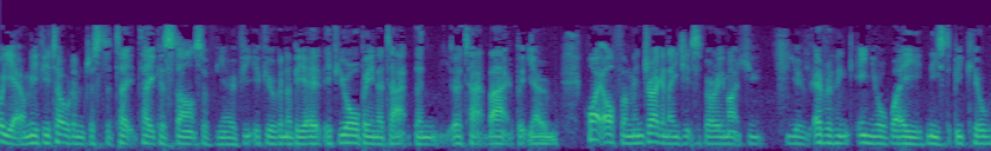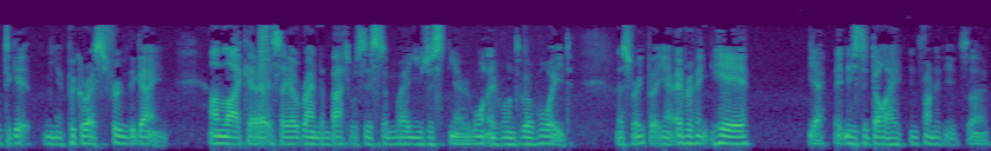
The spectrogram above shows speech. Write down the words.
Well, yeah. I mean, if you told them just to take take a stance of, you know, if you, if you're going to be if you're being attacked, then you attack back. But you know, quite often in Dragon Age, it's very much you, you everything in your way needs to be killed to get you know progress through the game. Unlike a say a random battle system where you just you know want everyone to avoid necessarily, but you know everything here, yeah, it needs to die in front of you. So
